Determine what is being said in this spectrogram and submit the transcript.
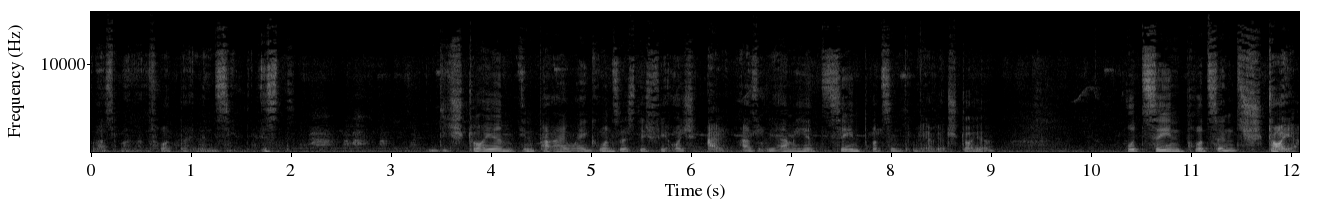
was man an Vorteilen sieht, ist die Steuern in Paraguay grundsätzlich für euch alle. Also wir haben hier 10% Mehrwertsteuer und 10% Steuer.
